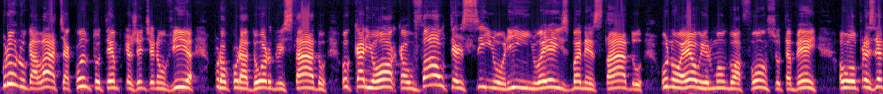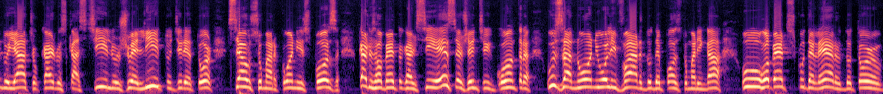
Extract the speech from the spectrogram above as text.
Bruno Galati, há quanto tempo que a gente não via, procurador do Estado, o Carioca, o Walter Senhorinho, ex-banestado, o Noel, irmão do Afonso também, o presidente do IAT, o Carlos Castilho, o Joelito, diretor, Celso Marconi, esposa, Carlos Alberto Garcia, esse a gente encontra, o Zanoni, o Olivar do Depósito Maringá, o Roberto Scudelero, doutor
